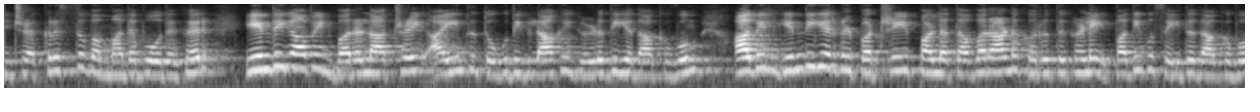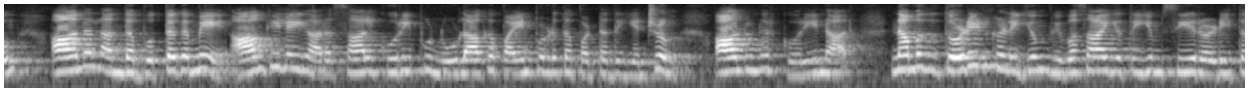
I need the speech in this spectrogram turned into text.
என்ற கிறிஸ்தவ மதபோதகர் இந்தியாவின் வரலாற்றை ஐந்து தொகுதிகளாக எழுதியதாகவும் அதில் இந்தியர்கள் பற்றி பல தவறான கருத்துக்களை பதிவு செய்ததாகவும் ஆனால் அந்த புத்தகமே ஆங்கிலேய அரசால் குறிப்பு நூலாக பயன்படுத்தப்பட்டது என்றும் ஆளுநர் கூறினார். நமது தொழில்களையும் விவசாயத்தையும் சீரழித்த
